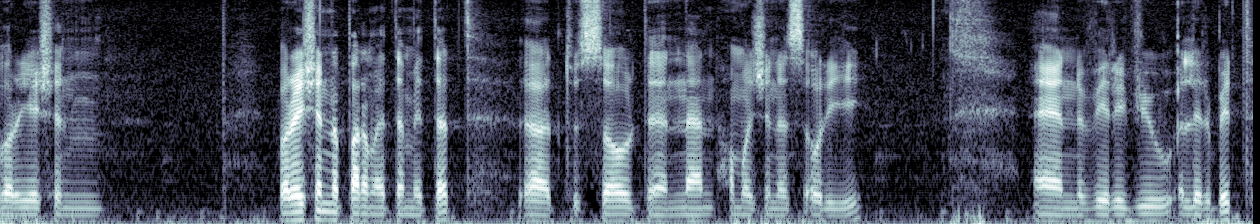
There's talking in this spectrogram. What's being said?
variation variation parameter method to solve the non-homogeneous ODE and we review a little bit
